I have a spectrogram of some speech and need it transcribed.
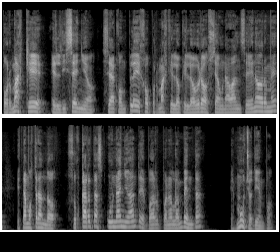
Por más que el diseño sea complejo, por más que lo que logró sea un avance enorme, está mostrando sus cartas un año antes de poder ponerlo en venta. Es mucho tiempo.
